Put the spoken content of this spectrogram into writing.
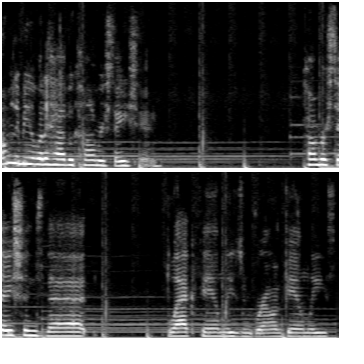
I'm going to be able to have a conversation. Conversations that black families and brown families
